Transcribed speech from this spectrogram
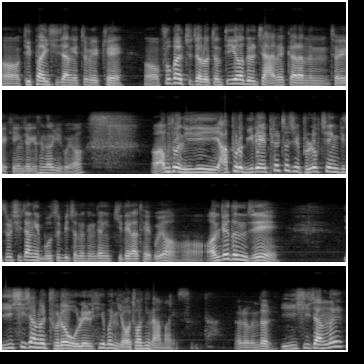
어, 디파이 시장에 좀 이렇게, 어, 후발주자로 좀 뛰어들지 않을까라는 저의 개인적인 생각이고요. 어, 아무튼 이 앞으로 미래에 펼쳐질 블록체인 기술 시장의 모습이 저는 굉장히 기대가 되고요. 어, 언제든지 이 시장을 들어 올릴 힘은 여전히 남아 있습니다. 여러분들 이 시장을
